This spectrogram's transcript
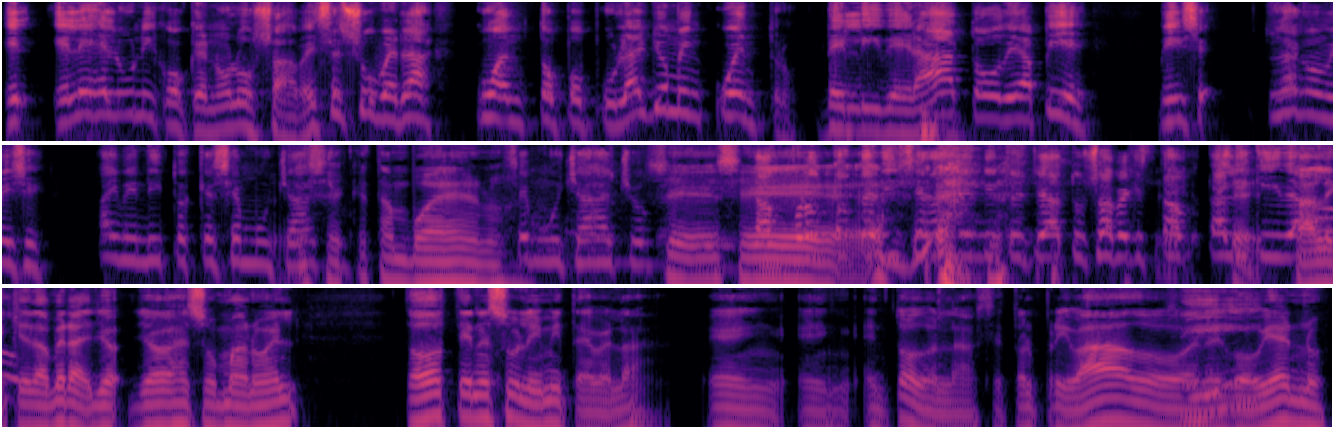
Él, él es el único que no lo sabe, esa es su verdad. Cuanto popular yo me encuentro, del liderato o de a pie, me dice, ¿tú sabes cómo me dice? Ay, bendito, es que ese muchacho, Sí, es que es tan bueno. ese muchacho. Sí, sí. Tan pronto te dicen, ay, bendito, ya tú sabes que está, está Sí, liquidado. Está liquidado. Mira, yo, yo, Jesús Manuel, todos tienen su límite, ¿verdad? En, en, en todo, en el sector privado, en el gobierno.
